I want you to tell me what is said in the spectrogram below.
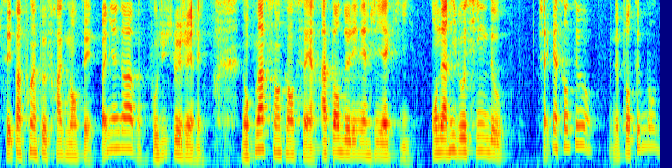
c'est parfois un peu fragmenté. Pas bien grave, faut juste le gérer. Donc Mars en cancer apporte de l'énergie à qui? On arrive au signe d'eau. Chacun son tour, pour tout le monde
